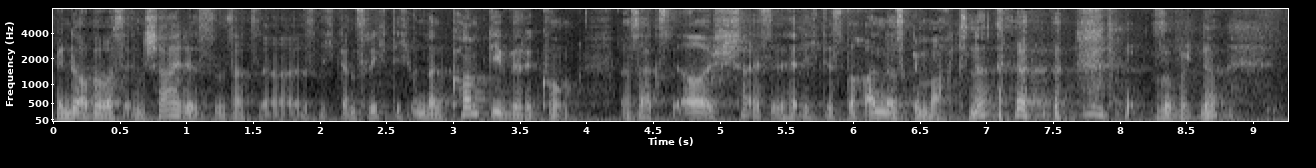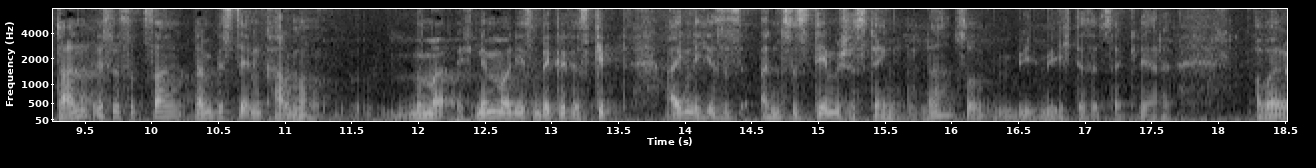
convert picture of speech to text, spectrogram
Wenn du aber was entscheidest und sagst, ja, das ist nicht ganz richtig, und dann kommt die Wirkung, dann sagst du, oh Scheiße, hätte ich das doch anders gemacht, ne? so, ne? Dann ist es sozusagen, dann bist du im Karma. Wenn man, ich nehme mal diesen Begriff, es gibt, eigentlich ist es ein systemisches Denken, ne? so wie, wie ich das jetzt erkläre. Aber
